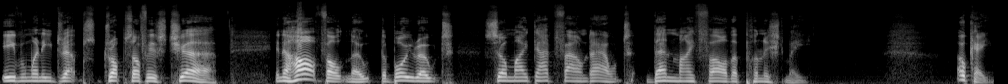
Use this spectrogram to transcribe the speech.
even when he drops, drops off his chair. In a heartfelt note, the boy wrote, So my dad found out, then my father punished me. Okay,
